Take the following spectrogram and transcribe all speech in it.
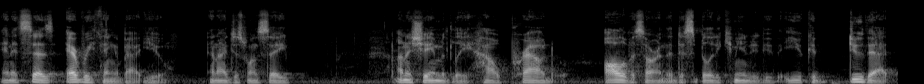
And it says everything about you. And I just want to say unashamedly how proud all of us are in the disability community, that you could do that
